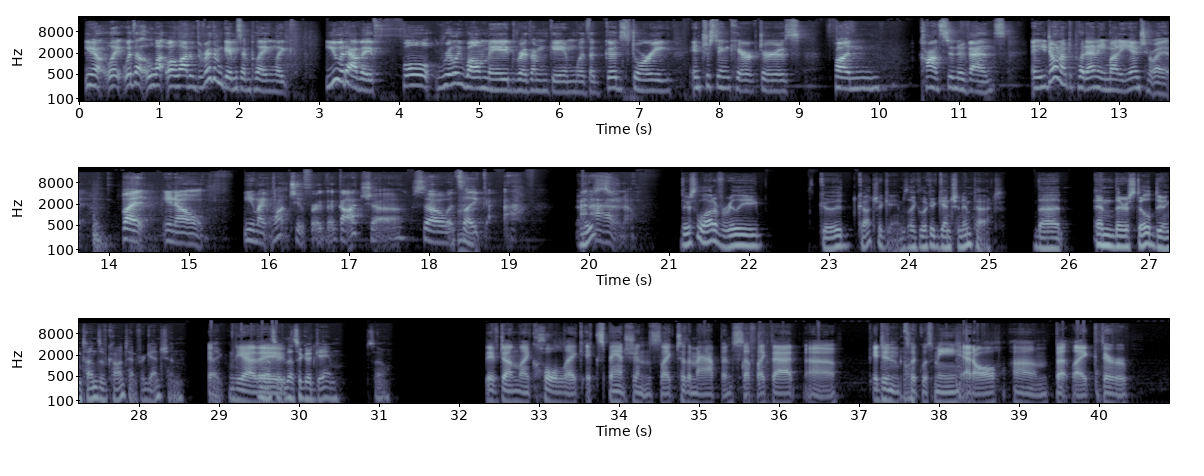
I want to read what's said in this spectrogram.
you know like with a lot, a lot of the rhythm games I'm playing, like you would have a full, really well made rhythm game with a good story, interesting characters, fun, constant events, and you don't have to put any money into it. But you know, you might want to for the gotcha. So it's like ah, And there's, I don't know. There's a lot of really good gotcha games. Like look at Genshin Impact. That and they're still doing tons of content for Genshin. yeah, Like, yeah And that's, a, that's a good game. So they've done like whole like expansions like to the map and stuff like that uh it didn't click with me at all um but like there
